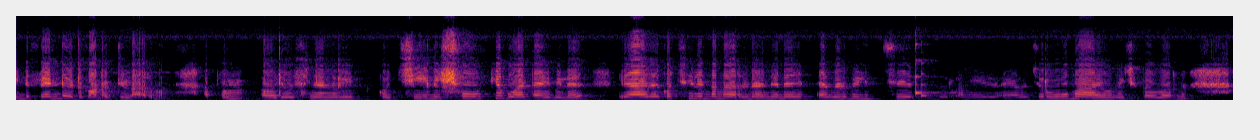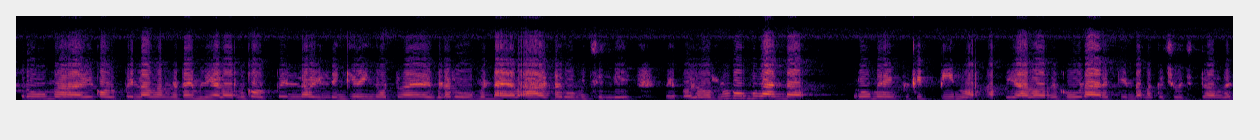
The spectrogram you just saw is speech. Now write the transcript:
എന്റെ ഫ്രണ്ടായിട്ട് കോണ്ടാക്ട് ഉണ്ടായിരുന്നു. അപ്പം ഒരു ദിവസം ഞങ്ങൾ കൊച്ചിയിൽ ഷോക്ക് പോയ ടൈമിൽ ഇയാൾ കൊച്ചിയിലുണ്ടെന്ന് പറഞ്ഞ് അങ്ങനെ അവൾ വിളിച്ച് അയാൾ എന്ന് ചോദിച്ചു പറഞ്ഞു ആയി കുഴപ്പമില്ല എന്ന് പറഞ്ഞ ടൈമിൽ ഇയാൾ പറഞ്ഞു കുഴപ്പമില്ല ഇല്ലെങ്കിൽ ഇങ്ങോട്ട് പോയാൽ ഇവിടെ റൂം ഉണ്ട് ആരുടെ റൂമിൽ ചെല്ലി? ഇപ്പോൾ പറഞ്ഞു റൂം വേണ്ട റൂം ഞങ്ങൾക്ക് കിട്ടിയെന്ന് പറഞ്ഞു. അപ്പൊ ഇയാൾ പറഞ്ഞു കൂടെ ആരൊക്കെ ഉണ്ടെന്നൊക്കെ ചോദിച്ചിട്ട് പറഞ്ഞു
